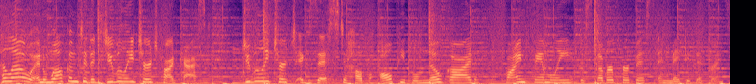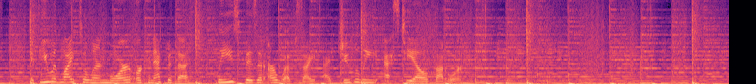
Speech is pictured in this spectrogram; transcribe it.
Hello, and welcome to the Jubilee Church podcast. Jubilee Church exists to help all people know God, find family, discover purpose, and make a difference. If you would like to learn more or connect with us, please visit our website at jubileestl.org.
